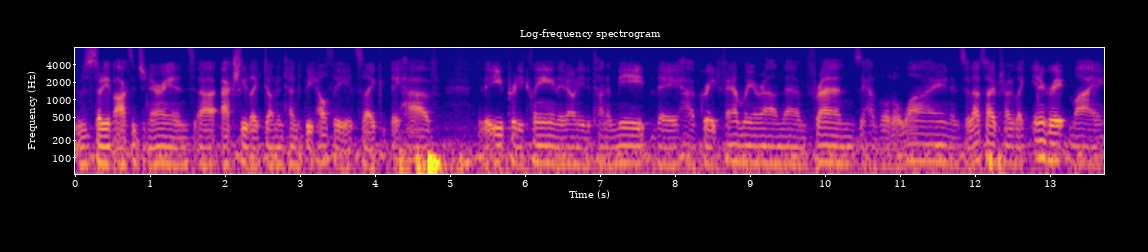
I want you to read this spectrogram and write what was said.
It was a study of octogenarians uh, actually like don't intend to be healthy. It's like they have they eat pretty clean. They don't eat a ton of meat. They have great family around them, friends. They have a little wine, and so that's how I've tried to like integrate my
